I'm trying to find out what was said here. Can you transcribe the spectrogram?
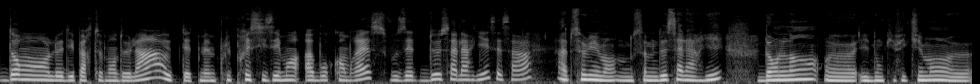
Dans le département de l'Ain, peut-être même plus précisément à Bourg-en-Bresse, vous êtes deux salariés, c'est ça? Absolument, nous sommes deux salariés. Dans l'Ain, et donc effectivement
